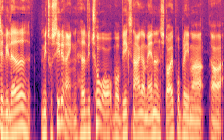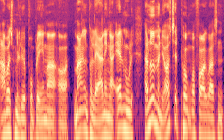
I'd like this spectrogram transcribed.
da vi lavede Metro City-ringen, havde vi to år, hvor vi ikke snakkede om andet end støjproblemer og arbejdsmiljøproblemer og mangel på lærlinger og alt muligt. Der nåede man jo også til et punkt, hvor folk var sådan,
